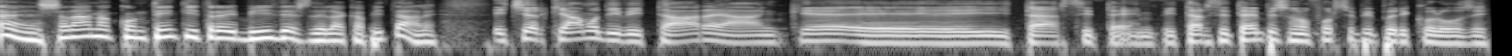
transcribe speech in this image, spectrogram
Eh, saranno contenti tra i builders della capitale. E cerchiamo di evitare anche eh, i terzi tempi. I terzi tempi sono forse più pericolosi.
